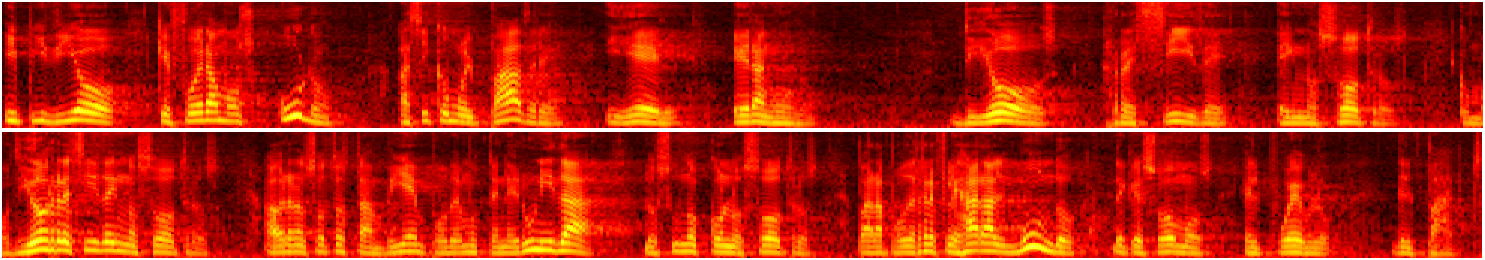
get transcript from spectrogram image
y pidió que fuéramos uno, así como el Padre y Él eran uno. Dios reside en nosotros. Como Dios reside en nosotros, ahora nosotros también podemos tener unidad los unos con los otros para poder reflejar al mundo de que somos el pueblo del pacto.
